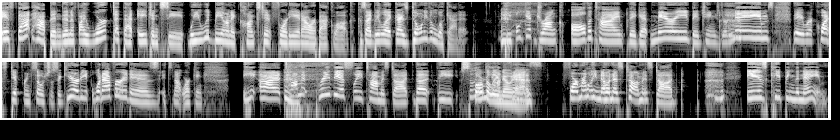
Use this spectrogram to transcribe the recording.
If that happened, then if I worked at that agency, we would be on a constant 48 hour backlog because I'd be like, guys, don't even look at it. People get drunk all the time. They get married. They change their names. They request different social security, whatever it is. It's not working. He, uh, Thomas, previously Thomas Dodd, the, the Celine Formerly Dion known fan- as. formerly known as Thomas Dodd is keeping the name.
